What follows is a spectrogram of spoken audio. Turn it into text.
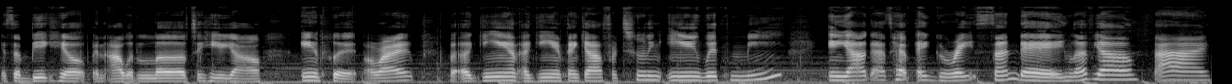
It's a big help, and I would love to hear y'all input, all right? But again, again, thank y'all for tuning in with me. And y'all guys have a great Sunday. Love y'all. Bye.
